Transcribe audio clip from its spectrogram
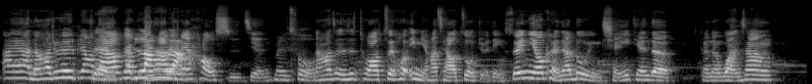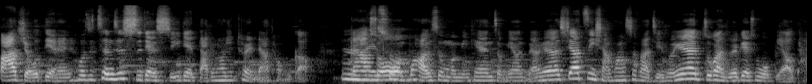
哎呀，然后她就会让大家在她那边耗时间。没错。然后真的是拖到最后一秒，她才要做决定。所以你有可能在录影前一天的可能晚上八九点，或是甚至十点十一点打电话去退人家通告，嗯、跟他说不好意思，我们明天怎么样怎么样，因为要自己想方设法解脱。因为主管只会跟你说我不要他。”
